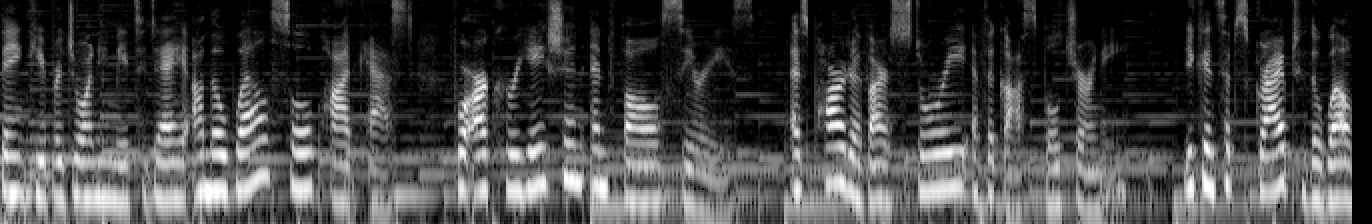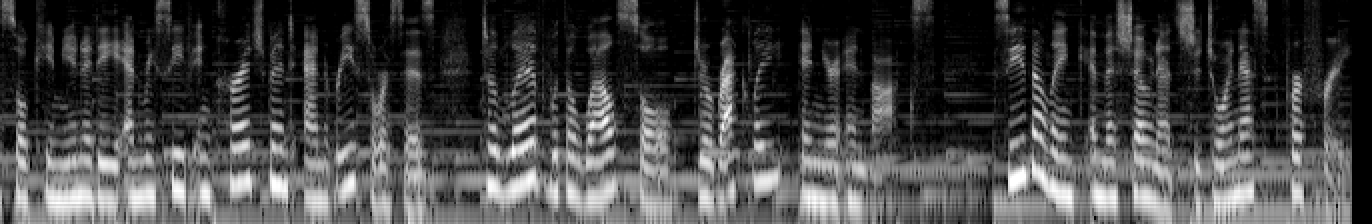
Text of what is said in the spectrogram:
Thank you for joining me today on the Well Soul podcast for our Creation and Fall series as part of our Story of the Gospel journey. You can subscribe to the Well Soul community and receive encouragement and resources to live with a well soul directly in your inbox. See the link in the show notes to join us for free.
